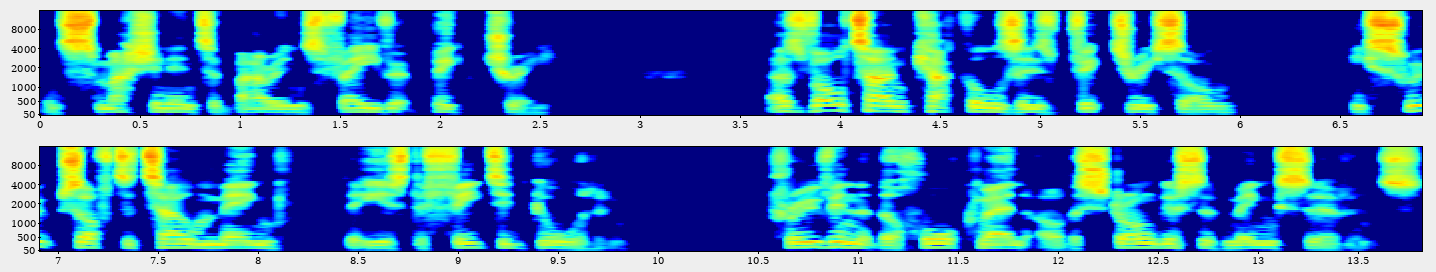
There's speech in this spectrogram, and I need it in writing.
and smashing into Barin's favourite big tree. As Vultan cackles his victory song, he swoops off to tell Ming that he has defeated Gordon, proving that the Hawkmen are the strongest of Ming's servants.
